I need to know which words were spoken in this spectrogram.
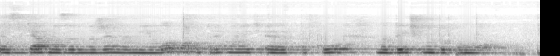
з діагнозом множинна мієлома, отримують таку медичну допомогу. Е,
